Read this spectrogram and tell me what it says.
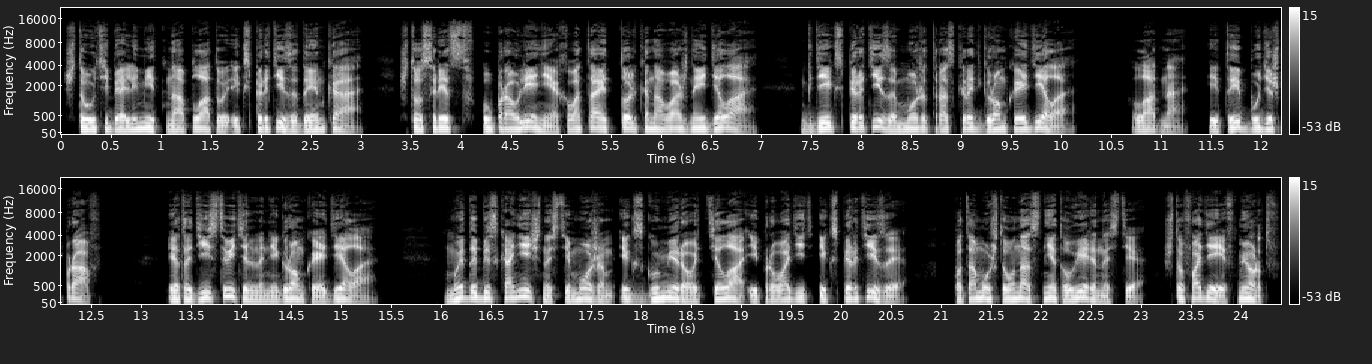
что у тебя лимит на оплату экспертизы ДНК, что средств управления хватает только на важные дела, где экспертиза может раскрыть громкое дело. Ладно, и ты будешь прав. Это действительно не громкое дело. Мы до бесконечности можем эксгумировать тела и проводить экспертизы, потому что у нас нет уверенности, что Фадеев мертв.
